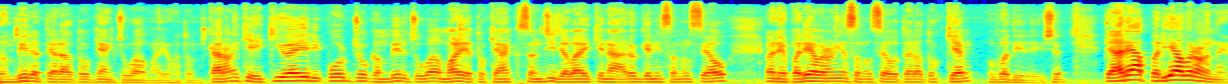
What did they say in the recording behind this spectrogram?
ગંભીર અત્યારે તો ક્યાંક જોવા મળ્યો હતો. કારણ કે એક્યુઆઈ રિપોર્ટ જો ગંભીર જોવા મળે તો ક્યાંક સમજી જવાય કે ના, આરોગ્યની સમસ્યાઓ અને પર્યાવરણીય સમસ્યાઓ અત્યારે તો કેમ વધી રહી છે. ત્યારે આ પર્યાવરણને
